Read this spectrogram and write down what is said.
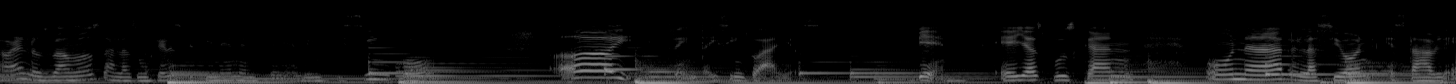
Ahora nos vamos a las mujeres que tienen entre 25 y 35 años. Bien, ellas buscan una relación estable,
